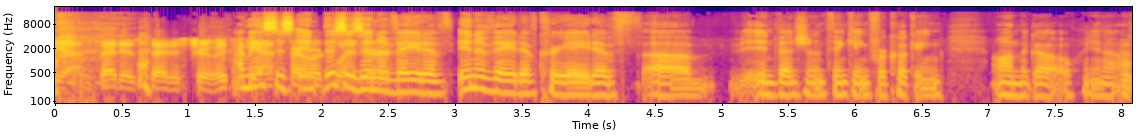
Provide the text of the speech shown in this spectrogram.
yes, that is that is true. It's a I mean, this is gas-powered this is innovative, innovative, creative um, invention and thinking for cooking on the go. You know,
